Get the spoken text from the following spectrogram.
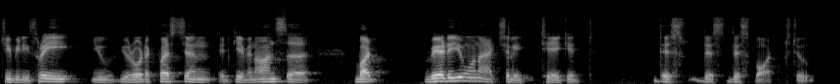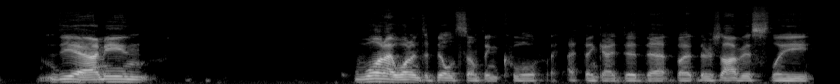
GPT three, you you wrote a question, it gave an answer, but where do you want to actually take it this this this bot to? Yeah, I mean, one, I wanted to build something cool. I, I think I did that, but there's obviously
